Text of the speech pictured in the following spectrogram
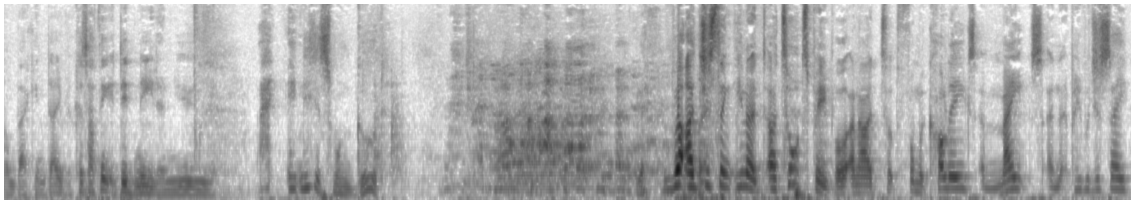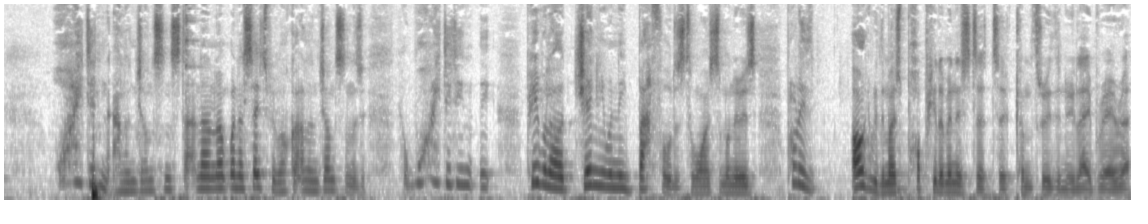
I'm backing David," because I think it did need a new. It needed someone good. But I just think, you know, I talk to people and I talk to former colleagues and mates, and people just say, why didn't Alan Johnson stand? And when I say to people, I've got Alan Johnson, why didn't he? People are genuinely baffled as to why someone who is probably arguably the most popular minister to come through the New Labour era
